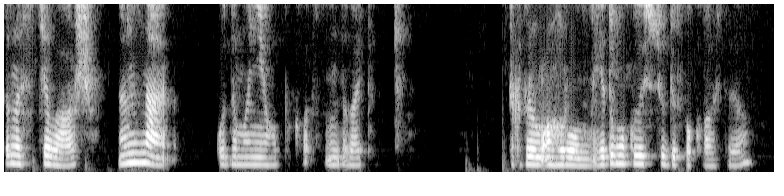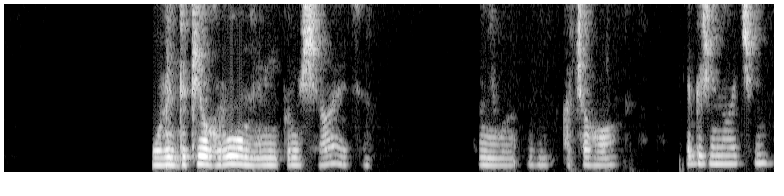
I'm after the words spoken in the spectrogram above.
Це на стелаж. Я не знаю, куди мені його покласти. Ну, давайте. Так прям огромний. Я думаю, колись сюди покласти, да? О, він такий огромний, він поміщається. А чого? Як жіночий.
